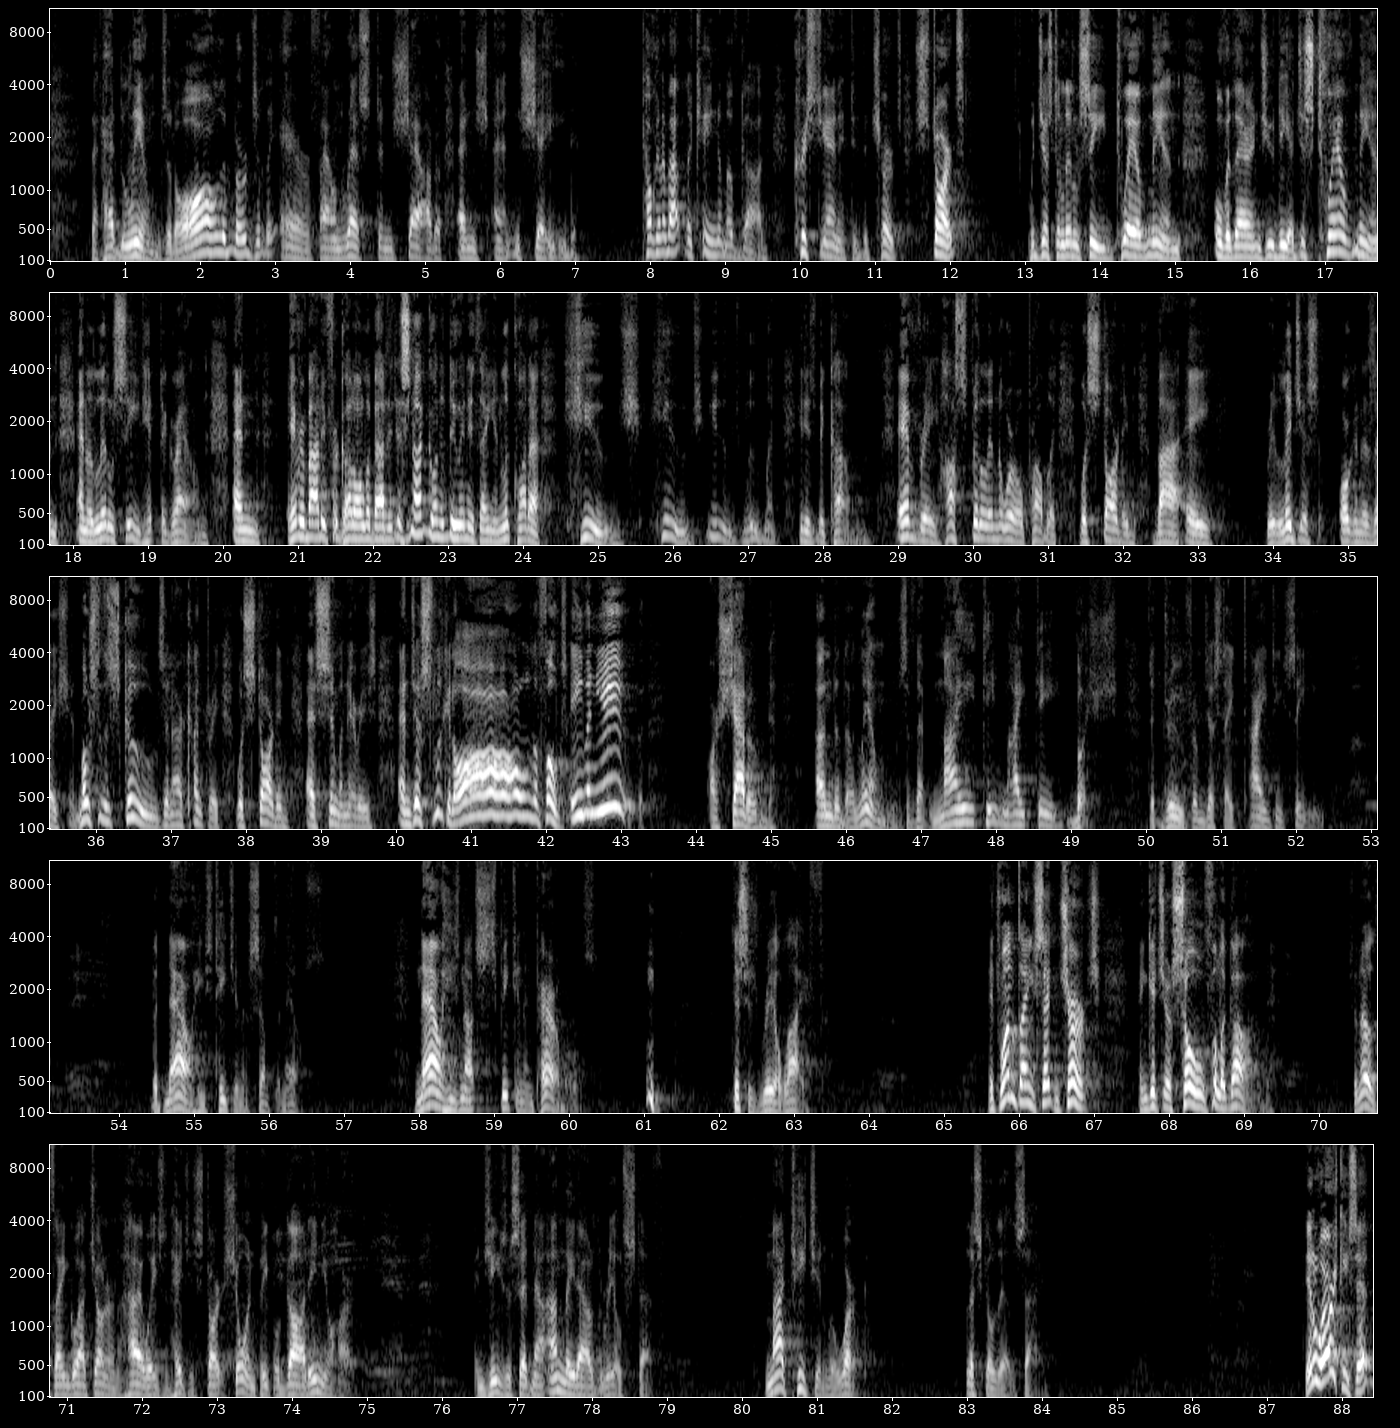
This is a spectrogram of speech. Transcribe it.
that had limbs that all the birds of the air found rest and shadow and, and shade. Talking about the kingdom of God, Christianity, the church, starts with just a little seed, 12 men over there in Judea. Just 12 men and a little seed hit the ground. And everybody forgot all about it. It's not going to do anything. And look what a huge, huge, huge movement it has become. Every hospital in the world probably was started by a religious organization. Most of the schools in our country was started as seminaries. And just look at all the folks, even you, are shadowed under the limbs of that mighty, mighty bush that drew from just a tiny seed. But now he's teaching us something else. Now he's not speaking in parables. Hmm. this is real life. It's one thing to sit in church and get your soul full of God. It's another thing go out yonder on the highways and hedges, start showing people God in your heart. And Jesus said, Now I'm made out of the real stuff. My teaching will work. Let's go to the other side. It'll work, he said.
